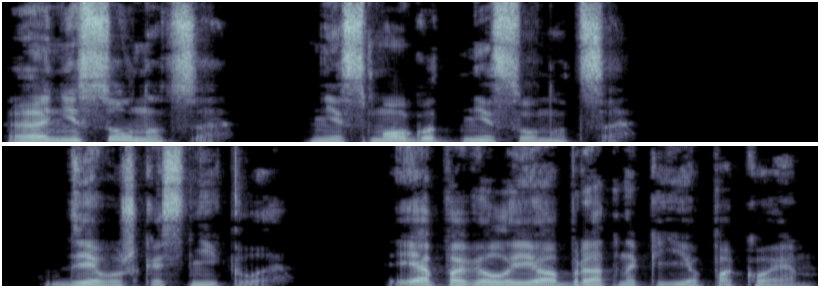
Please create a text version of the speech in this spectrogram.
Они сунутся. Не смогут не сунуться». Девушка сникла. Я повел ее обратно к ее покоям.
